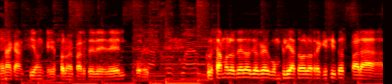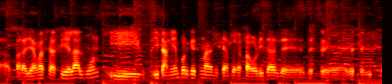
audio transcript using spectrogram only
una canción que forme parte de, de él, pues cruzamos los dedos, yo creo que cumplía todos los requisitos para, para llamarse así el álbum y, y también porque es una de mis canciones favoritas de, de este, de este disco.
